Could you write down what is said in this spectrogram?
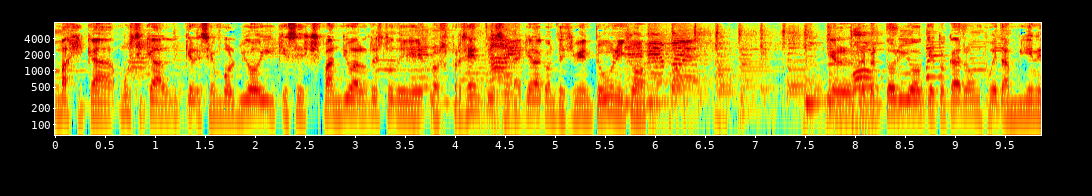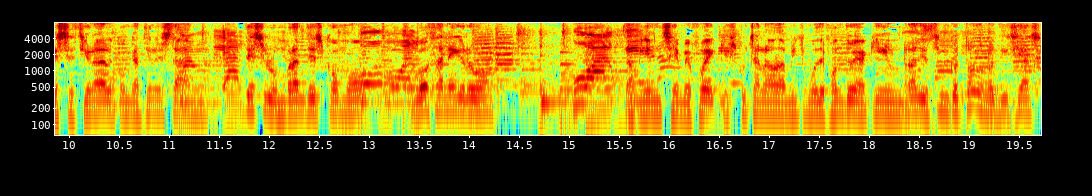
mágica musical que les envolvió y que se expandió al resto de los presentes en aquel acontecimiento único. Y el repertorio que tocaron fue también excepcional con canciones tan deslumbrantes como Goza Negro, también Se me fue, que escuchan ahora mismo de fondo aquí en Radio 5 Todo Noticias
